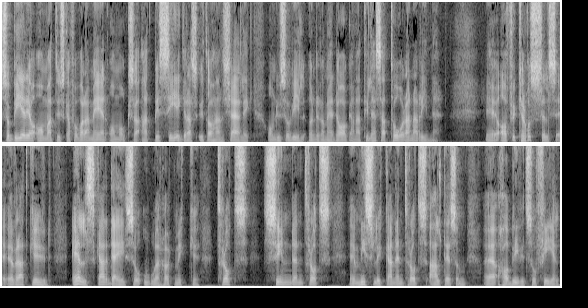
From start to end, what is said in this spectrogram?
så ber jag om att du ska få vara med om också att besegras utav hans kärlek, om du så vill, under de här dagarna, till dess att tårarna rinner. Eh, av förkrosselse över att Gud älskar dig så oerhört mycket, trots synden, trots eh, misslyckanden, trots allt det som eh, har blivit så fel.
